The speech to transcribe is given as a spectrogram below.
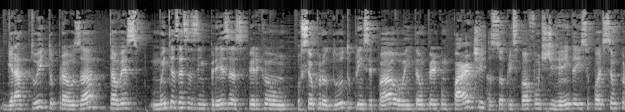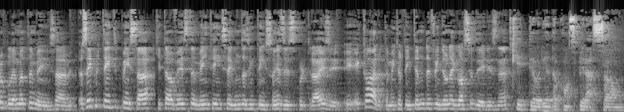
gratuito para usar, talvez muitas dessas empresas percam o seu produto principal ou então percam parte da sua principal fonte de renda e isso pode ser um problema também, sabe? Eu sempre tento pensar que talvez também tem segundas intenções vezes por trás e, e, e claro, também estão tentando defender o negócio deles, né? Que teoria da conspiração.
